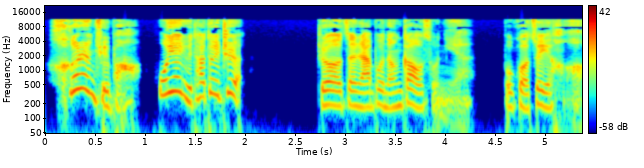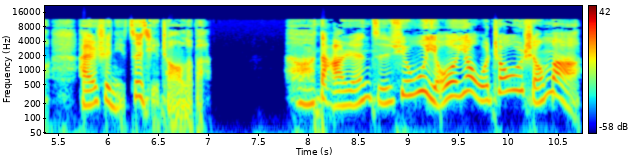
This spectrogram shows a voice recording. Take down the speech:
何人举报？我愿与他对质。这自然不能告诉你。不过最好还是你自己招了吧。啊，大人子虚乌有，要我招什么？”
